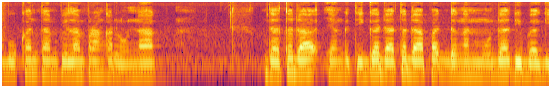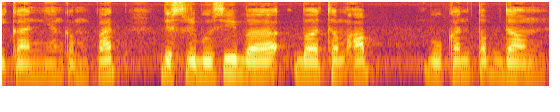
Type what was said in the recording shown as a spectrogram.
bukan tampilan perangkat lunak. Data da yang ketiga, data dapat dengan mudah dibagikan. Yang keempat, distribusi bottom up bukan top down.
